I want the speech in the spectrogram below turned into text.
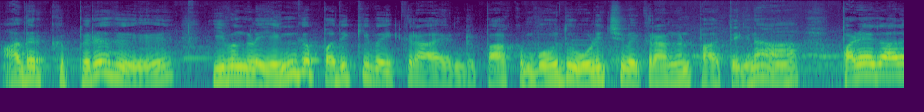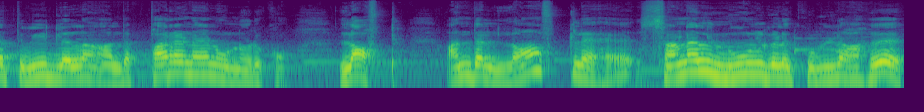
அதற்கு பிறகு இவங்களை எங்கே பதுக்கி வைக்கிறா என்று பார்க்கும்போது ஒழிச்சு வைக்கிறாங்கன்னு பார்த்தீங்கன்னா பழைய காலத்து வீட்டிலலாம் அந்த பரணன்னு ஒன்று இருக்கும். லாஃப்ட் அந்த லாஃப்டில் சணல் நூல்களுக்கு உள்ளாக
